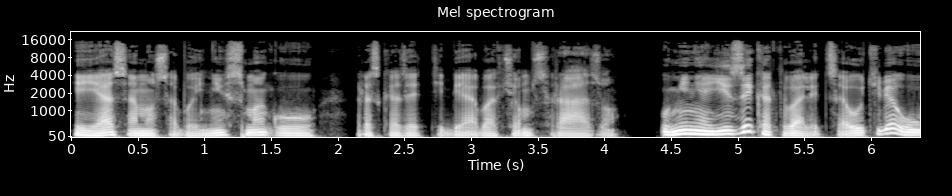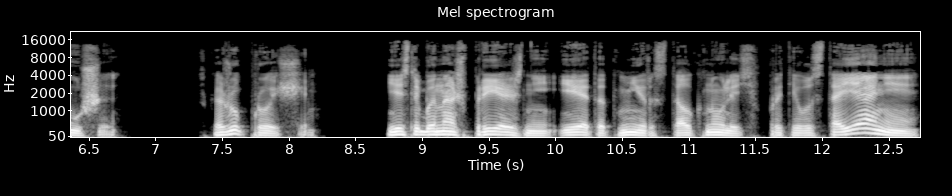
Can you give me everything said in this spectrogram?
И я, само собой, не смогу рассказать тебе обо всем сразу. У меня язык отвалится, а у тебя уши. Скажу проще. Если бы наш прежний и этот мир столкнулись в противостоянии,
